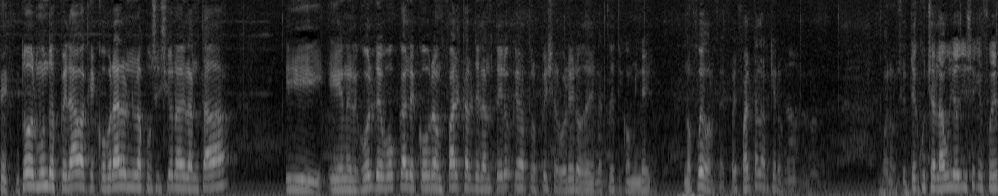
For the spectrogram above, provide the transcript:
Todo el mundo esperaba que cobraran una posición adelantada y, y en el gol de Boca le cobran falta al delantero que atropella al golero del Atlético Mineiro. No fue Orce, fue falta al arquero. Bueno, si usted escucha el audio dice que fue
